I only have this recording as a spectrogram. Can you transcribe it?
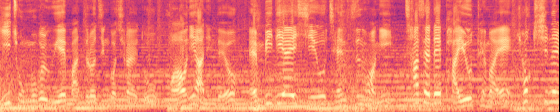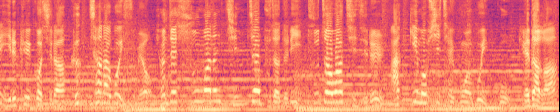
이 종목을 위해 만들어진 것이라 해도 과언이 아닌데요. 엔비디아의 CEO 젠슨 황이 차세대 바이오 테마에 혁신을 일으킬 것이라 극찬하고 있으며 현재 수많은 진짜 부자들이 투자와 지지를 아낌없이 제공하고 있고 게다가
